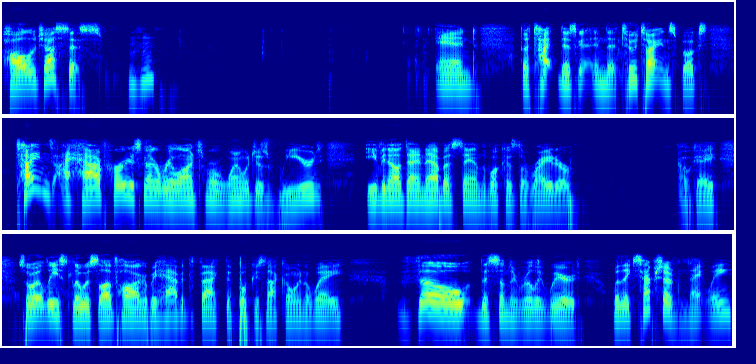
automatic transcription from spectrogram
Hall of Justice. Mm-hmm. And the there's in the two Titans books. Titans, I have heard it's going to relaunch number one, which is weird. Even though Dan Abnett is staying in the book as the writer. Okay, so at least Lewis Lovhaug will be happy with the fact the book is not going away. Though this is something really weird. With the exception of Nightwing,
